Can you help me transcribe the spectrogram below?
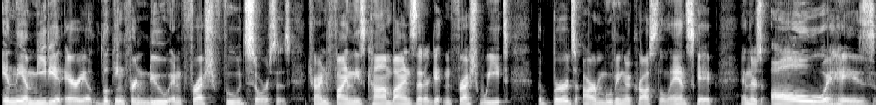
in the immediate area looking for new and fresh food sources, trying to find these combines that are getting fresh wheat. The birds are moving across the landscape, and there's always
